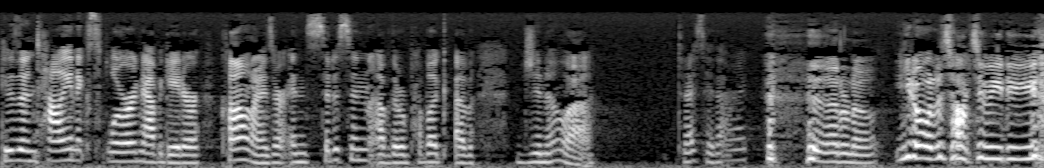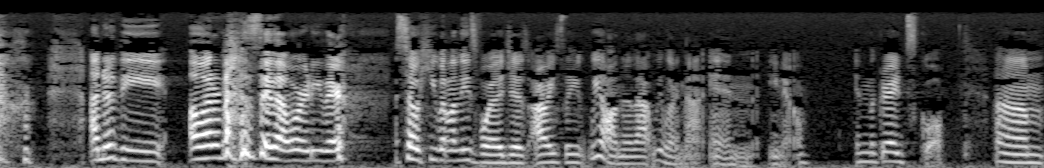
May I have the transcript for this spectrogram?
He was an Italian explorer, navigator, colonizer, and citizen of the Republic of Genoa. Did I say that right? I don't know. You don't want to talk to me, do you? Under the. Oh, I don't know how to say that word either. So he went on these voyages. Obviously, we all know that. We learned that in, you know, in the grade school. Um,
